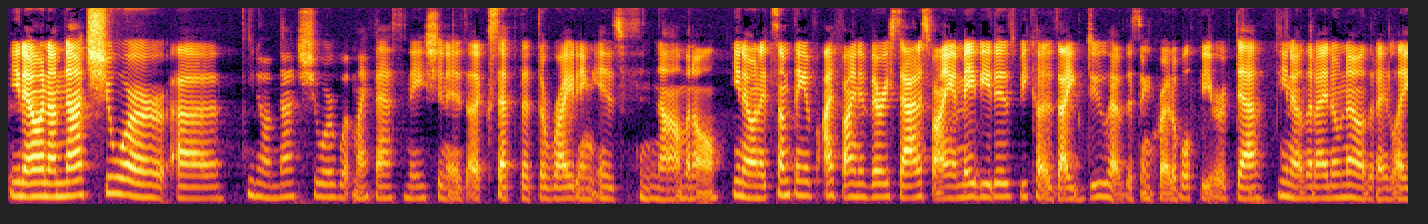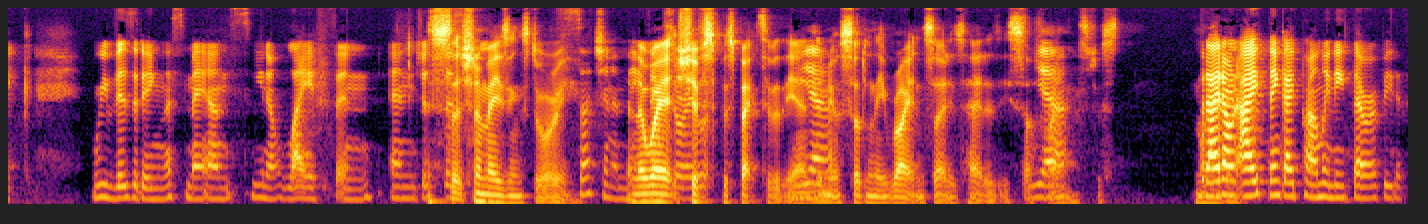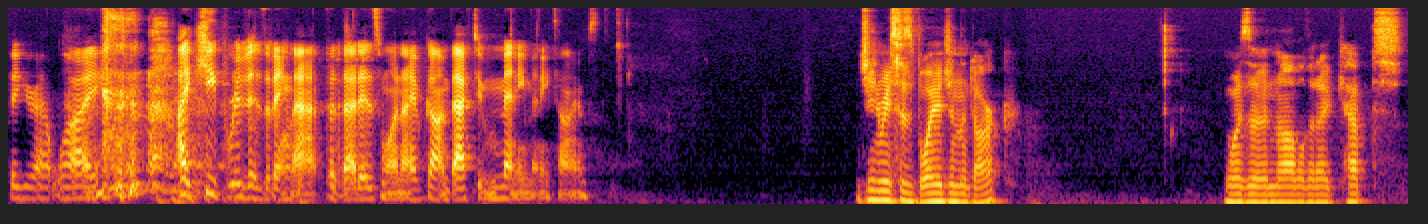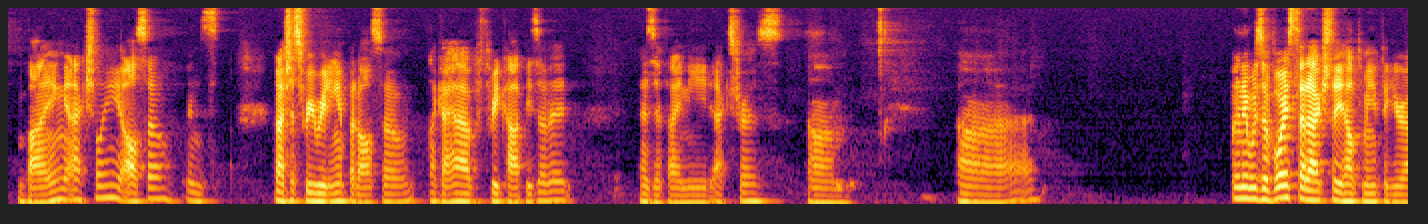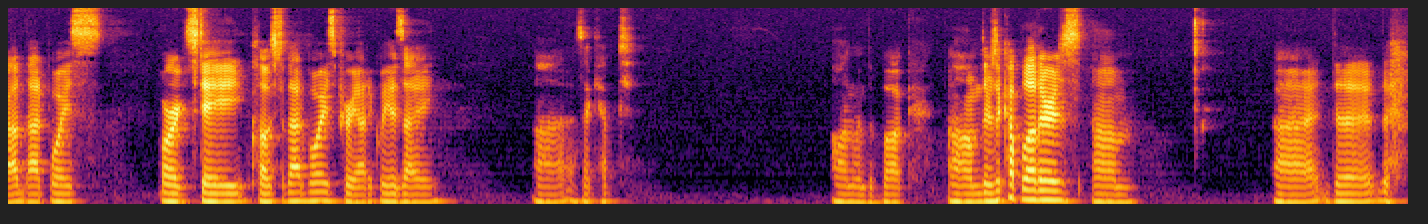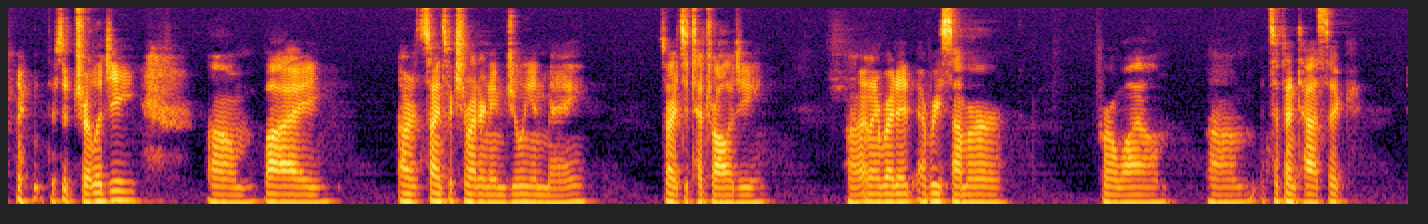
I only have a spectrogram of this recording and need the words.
You know, and I'm not sure uh you know, I'm not sure what my fascination is, except that the writing is phenomenal. You know, and it's something if I find it very satisfying, and maybe it is because I do have this incredible fear of death. You know, that I don't know that I like revisiting this man's you know life and and just such an amazing story such an amazing and the way it story. shifts perspective at the end Yeah. and you're suddenly right inside his head as he's suffering Yeah. it's just But I don't. I think I'd probably need therapy to figure out why I keep revisiting that. But that is one I've gone back to many, many times. Jean Rhys's Voyage in the Dark was a novel that I kept buying actually also and not just rereading it but also like I have three copies of it as if I need extras. Um, uh, and it was a voice that actually helped me figure out that voice or stay close to that voice periodically as I uh, as I kept on with the book. Um, there's a couple others. Um, uh, the, the there's a trilogy um, by a science fiction writer named Julian May. Sorry, it's a tetralogy, uh, and I read it every summer for a while. Um, it's a fantastic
